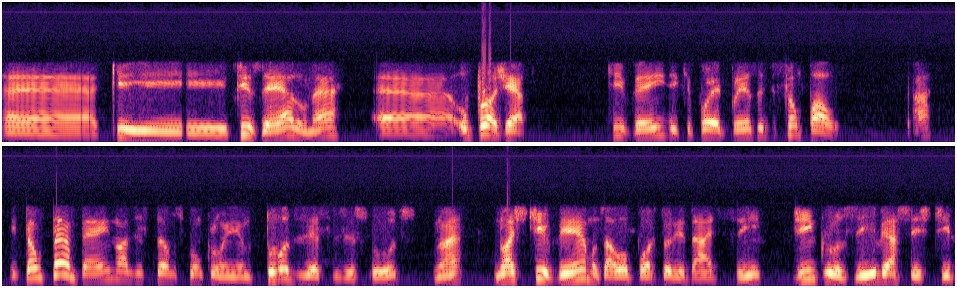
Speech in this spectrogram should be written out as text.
é, que fizeram né, é, o projeto que vem de que foi a empresa de São Paulo. Tá? Então também nós estamos concluindo todos esses estudos, né? Nós tivemos a oportunidade, sim, de inclusive assistir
